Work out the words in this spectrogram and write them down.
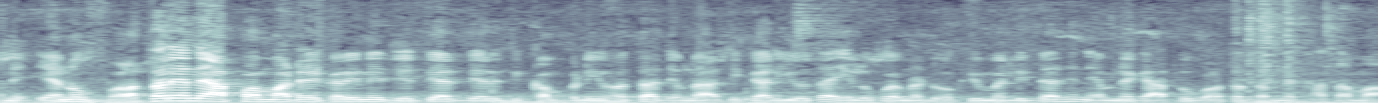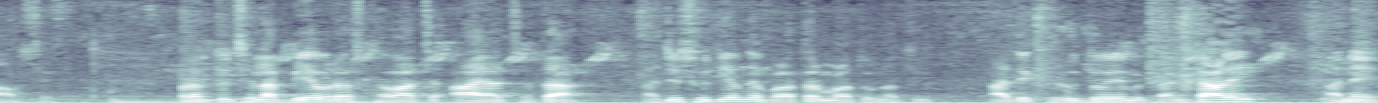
અને એનું વળતર એને આપવા માટે કરીને જે ત્યારે જ્યારે જે કંપનીઓ હતા, જેમના અધિકારીઓ હતા, એ લોકો એમના ડોક્યુમેન્ટ લીધા છે ને એમને કે આટલું વળતર તમને ખાતામાં આવશે. પરંતુ છેલ્લા બે વર્ષ થવા આયા છતાં હજુ સુધી અમને વળતર મળતું નથી. આજે ખેડૂતોએ કંટાળી અને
